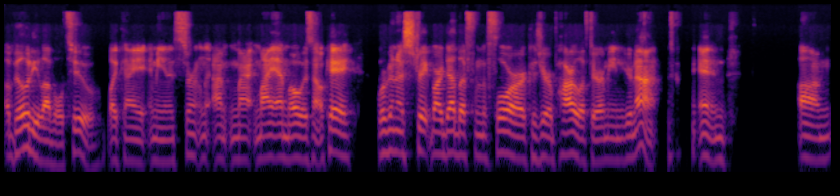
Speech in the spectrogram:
ability level too. Like I, I mean, it's certainly I'm, my my mo is not okay. We're gonna straight bar deadlift from the floor because you're a power lifter. I mean, you're not, and um,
